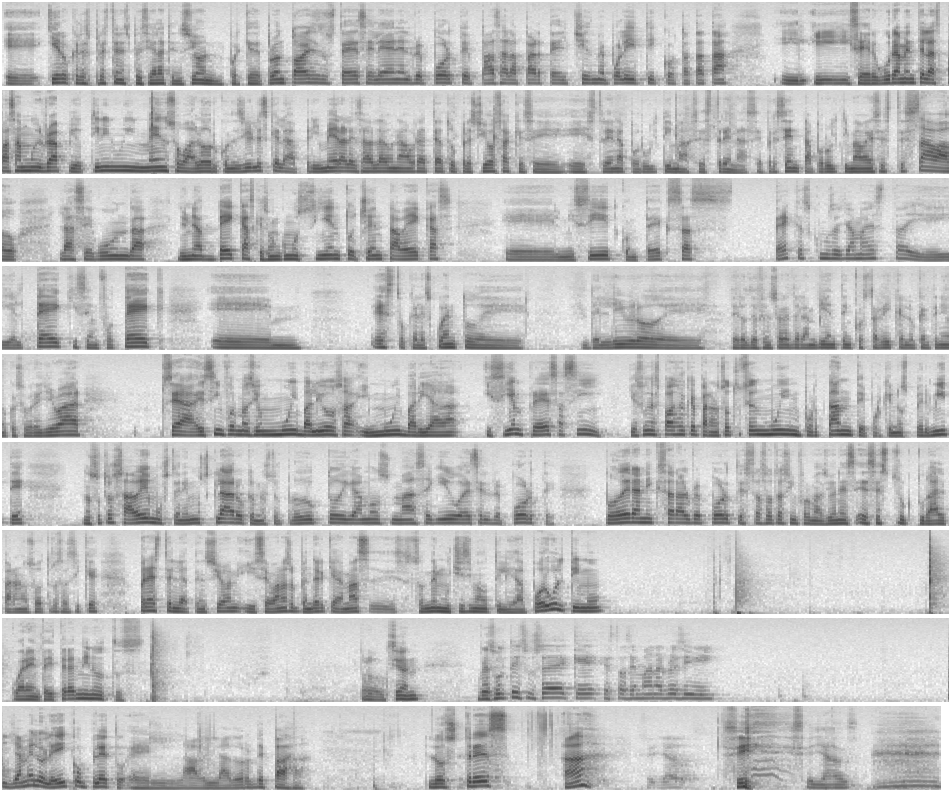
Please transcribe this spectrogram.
eh, quiero que les presten especial atención, porque de pronto a veces ustedes se leen el reporte, pasa la parte del chisme político, ta, ta, ta, y, seguramente las pasan muy rápido. Tienen un inmenso valor. Con decirles que la primera les habla de una obra de teatro preciosa que se estrena por última, se estrena, se presenta por última vez este sábado. La segunda de unas becas que son como 180 becas. Eh, el MISID con Texas Tech, es como se llama esta, y, el Tech y Senfotech. Eh, esto que les cuento de, del libro de de los defensores del ambiente en Costa Rica y lo que han tenido que sobrellevar. O sea, es información muy valiosa y muy variada y siempre es así. Y es un espacio que para nosotros es muy importante porque nos permite, nosotros sabemos, tenemos claro que nuestro producto, digamos, más seguido es el reporte. Poder anexar al reporte estas otras informaciones es estructural para nosotros, así que préstenle atención y se van a sorprender que además eh, son de muchísima utilidad. Por último, 43 minutos. Producción. Resulta y sucede que esta semana recibí, y ya me lo leí completo, El hablador de paja. Los tres... ¿Ah? Sellados. Sí, sellados.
